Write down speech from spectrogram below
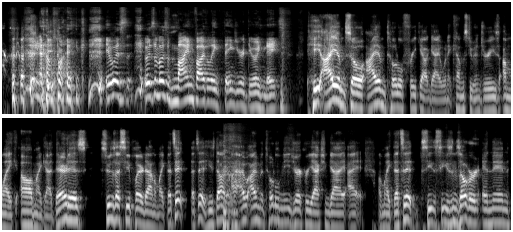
And i'm like it was it was the most mind-boggling thing you were doing nate. He i am so i am total freak out guy when it comes to injuries. I'm like oh my god there it is. As soon as i see a player down i'm like that's it that's it he's done. I, I i'm a total knee-jerk reaction guy. I i'm like that's it season's over. And then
